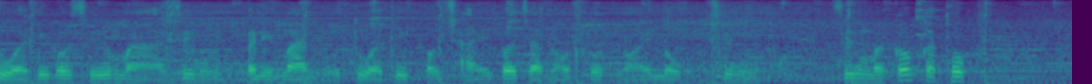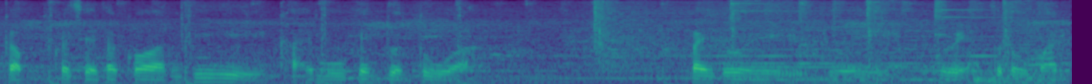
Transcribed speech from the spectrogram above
ตัวที่เขาซื้อมา ซึ่งปริมาณหมูตัวที่เขาใช้ก็จะลดลดน้อยลง ซึ่งซึ่งมันก็กระทบ กับเกษตรกรที่ขายหมูเป็นตัวตัวไปโดยโดยโดยอัตโนมัติ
